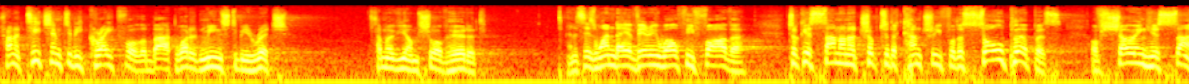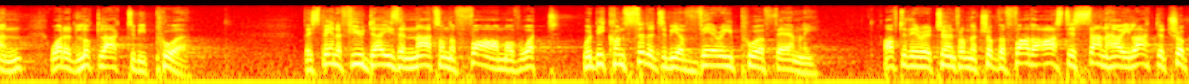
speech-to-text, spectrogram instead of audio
trying to teach him to be grateful about what it means to be rich. Some of you, I'm sure, have heard it. And it says one day a very wealthy father took his son on a trip to the country for the sole purpose of showing his son what it looked like to be poor. They spent a few days and nights on the farm of what would be considered to be a very poor family. After their return from the trip, the father asked his son how he liked the trip.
